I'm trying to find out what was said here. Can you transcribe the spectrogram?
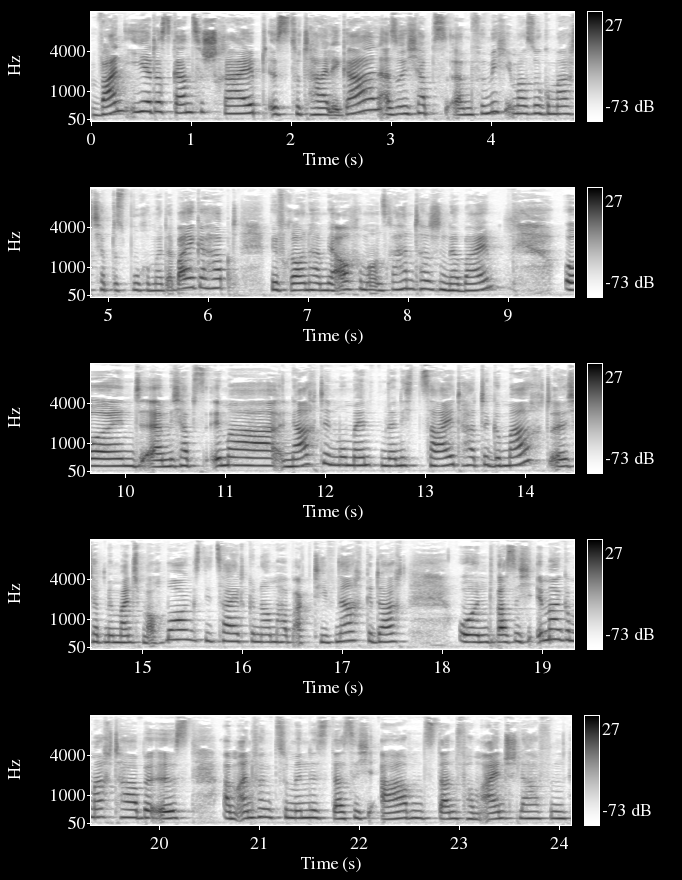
Wann ihr das Ganze schreibt, ist total egal. Also ich habe es ähm, für mich immer so gemacht, ich habe das Buch immer dabei gehabt. Wir Frauen haben ja auch immer unsere Handtaschen dabei. Und ähm, ich habe es immer nach den Momenten, wenn ich Zeit hatte, gemacht. Äh, ich habe mir manchmal auch morgens die Zeit genommen, habe aktiv nachgedacht. Und was ich immer gemacht habe, ist am Anfang zumindest, dass ich abends dann vom Einschlafen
